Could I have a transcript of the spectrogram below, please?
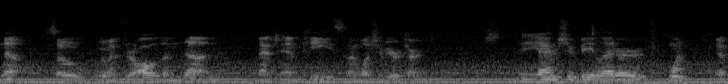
No. So we went through all of them. None match MP. So then what should be returned? The M um, should be letter one. Yep.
